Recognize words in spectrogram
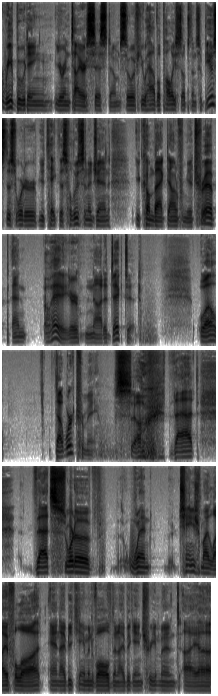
rebooting your entire system. So if you have a polysubstance abuse disorder, you take this hallucinogen, you come back down from your trip, and oh, hey, you're not addicted. Well, that worked for me. So that that sort of went changed my life a lot, and I became involved and I began treatment. I uh,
